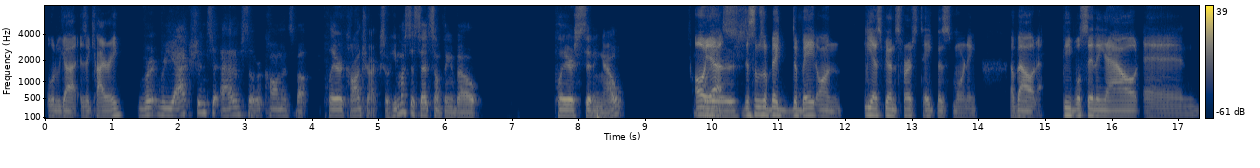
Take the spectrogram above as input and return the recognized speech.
what do we got? Is it Kyrie? Re- reaction to Adam Silver comments about player contracts. So he must have said something about players sitting out. Oh players... yes, this was a big debate on ESPN's first take this morning about people sitting out and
